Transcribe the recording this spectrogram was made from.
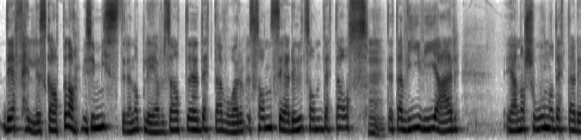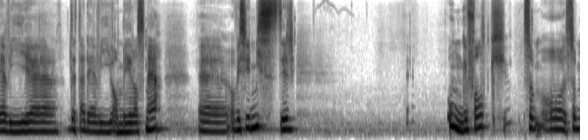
det fellesskapet, da, hvis vi mister en opplevelse at uh, dette er vår, sånn ser det ut, sånn, dette er oss, mm. dette er vi, vi er en nasjon, og dette er det vi, uh, dette er det vi omgir oss med. Og hvis vi mister unge folk som, og, som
